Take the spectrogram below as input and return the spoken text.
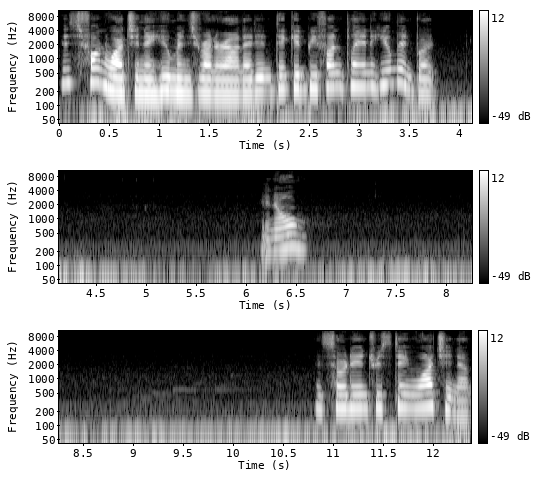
It's fun watching the humans run around. I didn't think it'd be fun playing a human, but you know, it's sort of interesting watching them.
